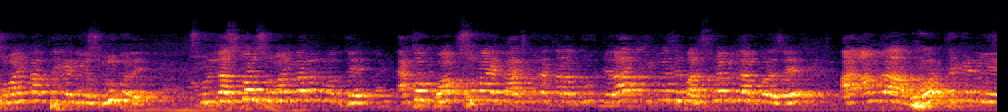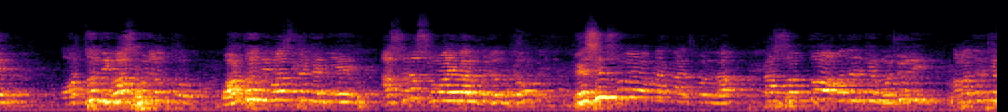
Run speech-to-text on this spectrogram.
সময়কাল থেকে নিয়ে শুরু করে সূর্যাস্তর সময়কালের মধ্যে এত কম সময়ে কাজ করে তারা দু কেরাত কি করেছে? পারিশ্রমিক লাভ করেছে। আর আমরা ভোর থেকে নিয়ে অর্ধ দিবস পর্যন্ত, অর্ধ দিবস থেকে নিয়ে আসরের সময়কাল পর্যন্ত বেশি সময় আমরা কাজ করলাম। তা সত্ত্বেও আমাদেরকে মজুরি, আমাদেরকে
